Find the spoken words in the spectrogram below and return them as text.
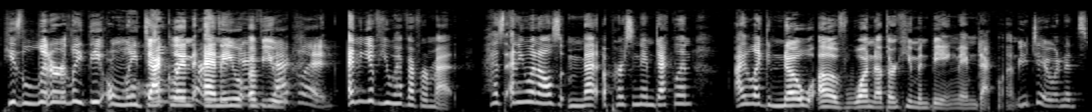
He's literally the only The Declan only any of you Declan. any of you have ever met. Has anyone else met a person named Declan? I like know of one other human being named Declan. Me too, and it's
